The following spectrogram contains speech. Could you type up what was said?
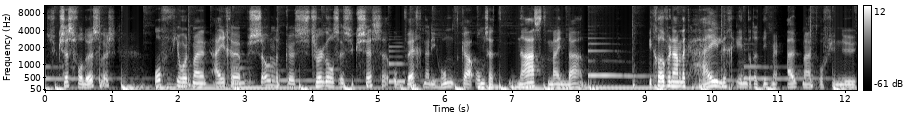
succesvolle hustlers of je hoort mijn eigen persoonlijke struggles en successen op weg naar die 100k omzet naast mijn baan. Ik geloof er namelijk heilig in dat het niet meer uitmaakt of je nu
